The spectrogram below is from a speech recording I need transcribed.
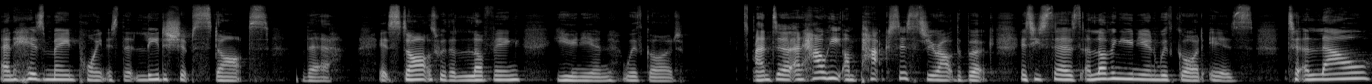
And his main point is that leadership starts there. It starts with a loving union with God. And, uh, and how he unpacks this throughout the book is he says, a loving union with God is to allow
